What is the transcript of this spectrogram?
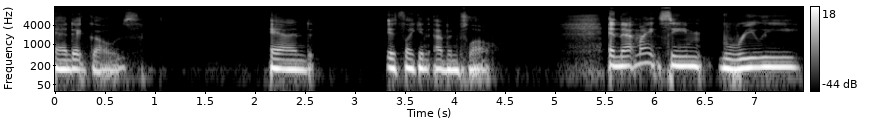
and it goes. And it's like an ebb and flow. And that might seem really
